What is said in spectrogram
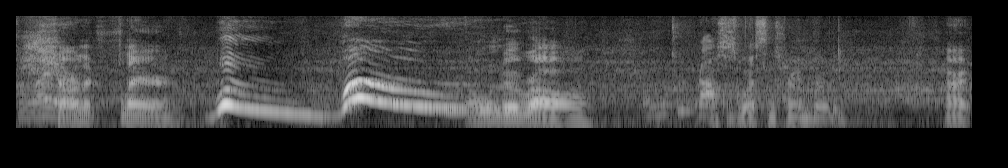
Flair. Charlotte Flair. Woo! Woo! On the Raw. Going to Raw. This is Weston's friend Brody. Alright.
